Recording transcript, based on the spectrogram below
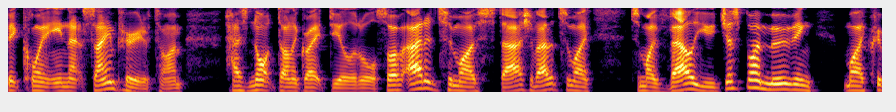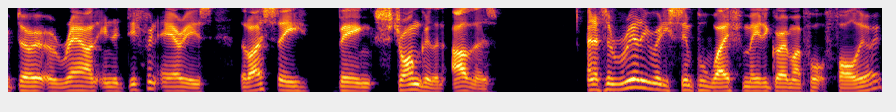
Bitcoin in that same period of time has not done a great deal at all. So I've added to my stash, I've added to my to my value just by moving my crypto around in the different areas that I see being stronger than others. And it's a really, really simple way for me to grow my portfolio,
